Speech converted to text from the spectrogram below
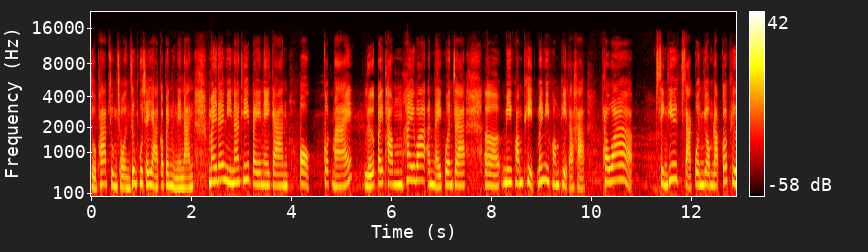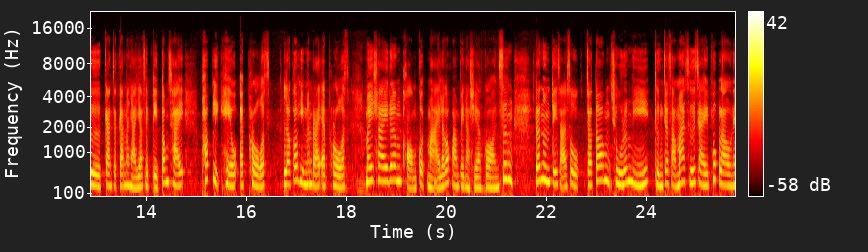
สุขภาพชุมชน ซึ่งผู้ใช้ยาก็เป็นหนึ่งในนั้น ไม่ได้มีหน้าที่ไปในการออก กฎหมาย หรือไปทำให้ว่าอันไหนควรจะมีความผิดไม่มีความผิดอะค่ะ เพราะว่าสิ่งที่สากลยอมรับก็คือการจัดการปัญหายาเสพติดต้องใช้ public health approach แล้วก็ human right approach ไม่ใช่เรื่องของกฎหมายแล้วก็ความเป็นอาชญากร ซึ่งรัฐมนตรีสาธารณสุขจะต้องชูเรื่องนี้ถึงจะสามารถซื้อใจพวกเราใน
